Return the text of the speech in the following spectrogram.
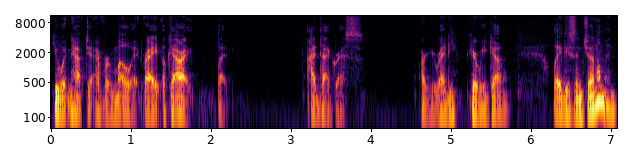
you wouldn't have to ever mow it, right? Okay, all right. But I digress. Are you ready? Here we go. Ladies and gentlemen,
